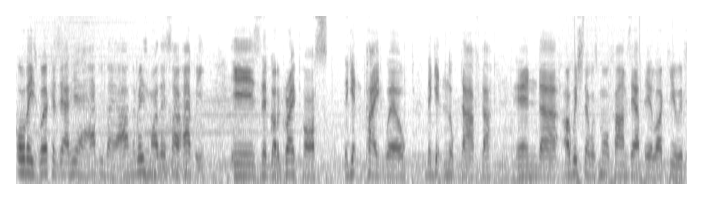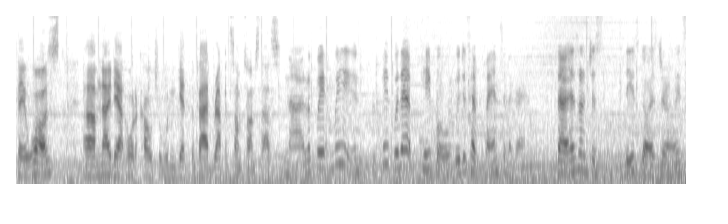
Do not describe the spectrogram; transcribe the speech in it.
all these workers out here, how happy they are, and the reason why they're so happy is they've got a great boss. They're getting paid well. They're getting looked after, and uh, I wish there was more farms out there like you. If there was, um, no doubt horticulture wouldn't get the bad rap it sometimes does. No, look, we, we without people, we just have plants in the ground. So it's not just these guys doing all this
